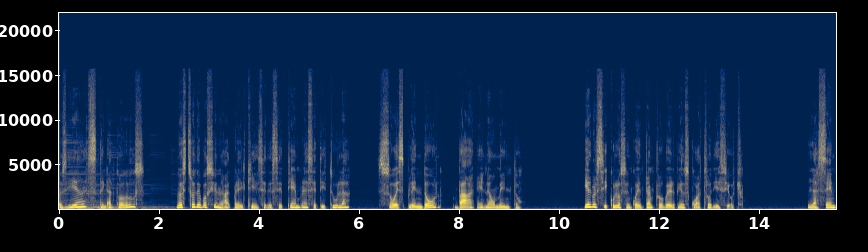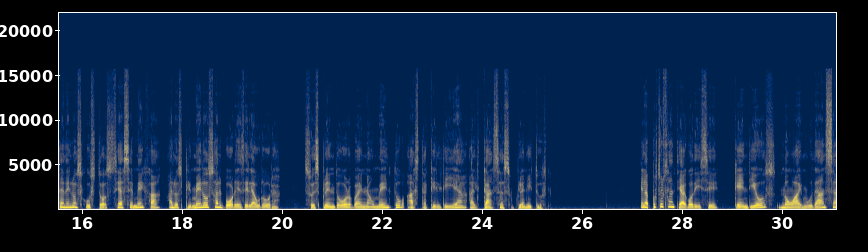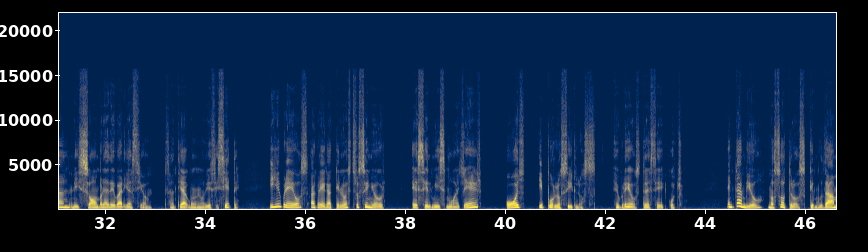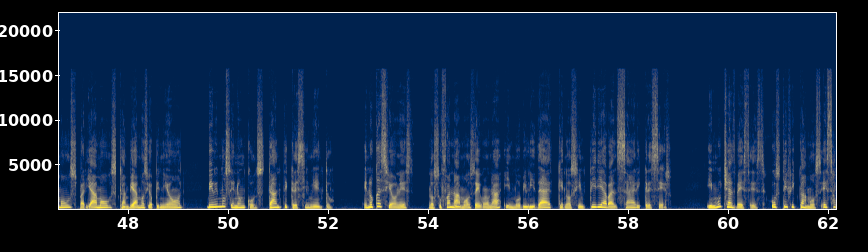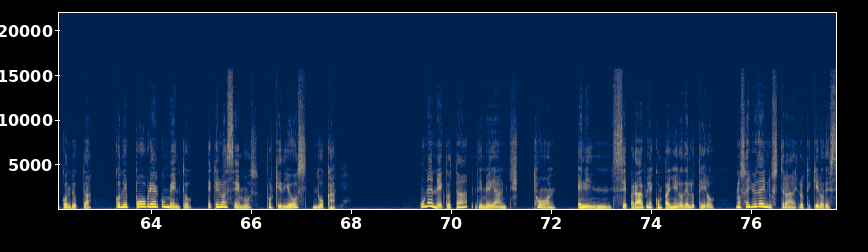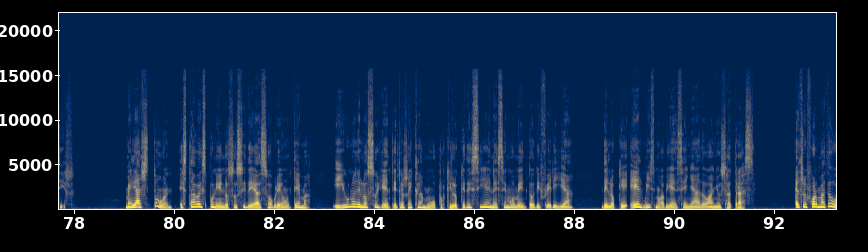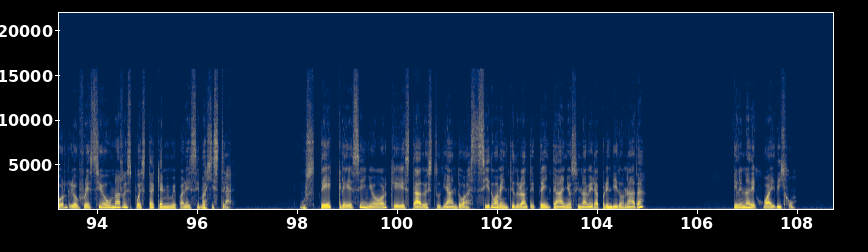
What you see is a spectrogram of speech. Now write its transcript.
Buenos días, tengan todos. Nuestro devocional para el 15 de septiembre se titula Su esplendor va en aumento. Y el versículo se encuentra en Proverbios 4:18. La senda de los justos se asemeja a los primeros albores de la aurora. Su esplendor va en aumento hasta que el día alcanza su plenitud. El apóstol Santiago dice que en Dios no hay mudanza ni sombra de variación. Santiago 1.17. Y Hebreos agrega que nuestro Señor es el mismo ayer, hoy y por los siglos. Hebreos 13.8. En cambio, nosotros que mudamos, variamos, cambiamos de opinión, vivimos en un constante crecimiento. En ocasiones nos ufanamos de una inmovilidad que nos impide avanzar y crecer. Y muchas veces justificamos esa conducta con el pobre argumento de que lo hacemos porque Dios no cambia. Una anécdota de Melanchthon, el inseparable compañero de Lutero, nos ayuda a ilustrar lo que quiero decir. Melanchthon estaba exponiendo sus ideas sobre un tema y uno de los oyentes le reclamó porque lo que decía en ese momento difería de lo que él mismo había enseñado años atrás. El reformador le ofreció una respuesta que a mí me parece magistral. ¿Usted cree, señor, que he estado estudiando asiduamente durante 30 años sin haber aprendido nada? Elena de Huay dijo,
